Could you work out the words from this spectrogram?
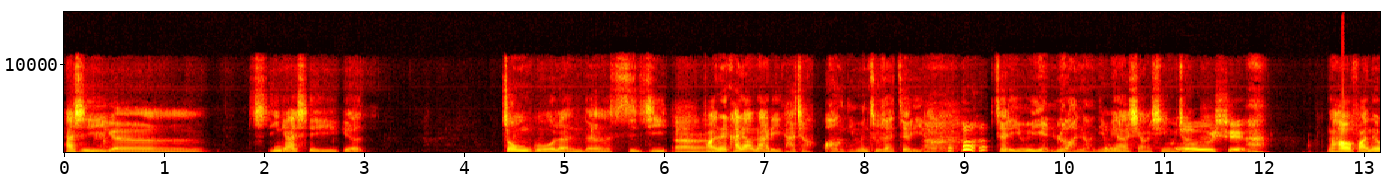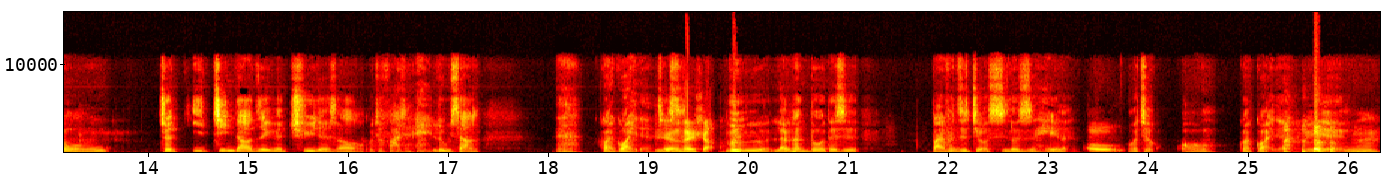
他是一个，应该是一个中国人的司机。啊，反正开到那里，他就哦，你们住在这里哦，这里有一点乱哦，你们要小心。我就，哦 shit，然后反正我们就一进到这个区的时候，我就发现，哎，路上，嗯，怪怪的，就是人很少。不不不，人很多，但是百分之九十都是黑人。哦我就哦，怪怪的，有点 嗯，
